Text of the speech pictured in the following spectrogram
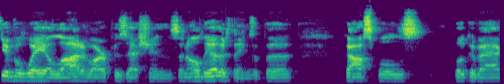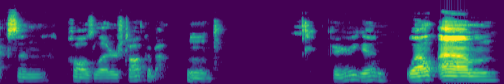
give away a lot of our possessions and all the other things that the Gospels, Book of Acts, and Paul's letters talk about. Very good. Well, um,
